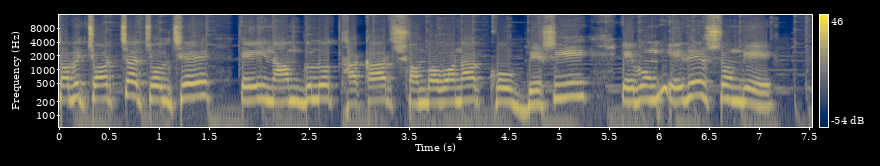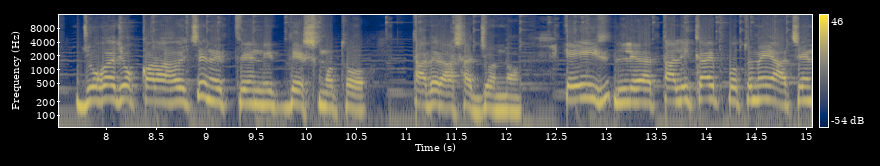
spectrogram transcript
তবে চর্চা চলছে এই নামগুলো থাকার সম্ভাবনা খুব বেশি এবং এদের সঙ্গে যোগাযোগ করা হয়েছে নেত্রীর নির্দেশ মতো তাদের আসার জন্য। এই তালিকায় প্রথমে আছেন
